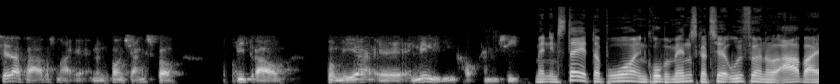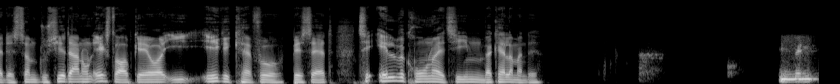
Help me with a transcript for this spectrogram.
tættere på arbejdsmarkedet, at man får en chance for at bidrage på mere øh, almindelige vilkår, kan man sige. Men en stat, der bruger en gruppe mennesker til at udføre noget arbejde, som du siger, der er nogle ekstra opgaver, I ikke kan få besat, til 11 kroner i timen, hvad kalder man det? Men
